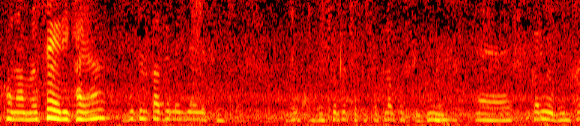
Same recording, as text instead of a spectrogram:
এখন আমরা সেহরি খায়া বুটের কাজে লেগে গেছি। ছোট ছোট পোটলা করছি এক কারিমা বুলতো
